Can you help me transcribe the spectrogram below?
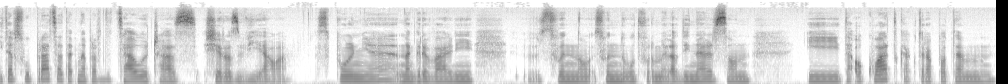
I ta współpraca tak naprawdę cały czas się rozwijała. Wspólnie nagrywali słynną, słynny utwór Melody Nelson i ta okładka, która potem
